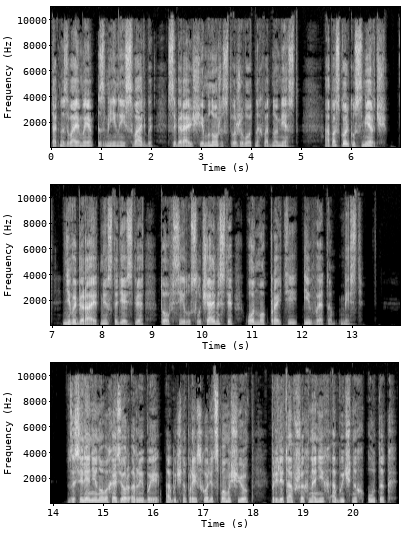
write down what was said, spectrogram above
так называемые «змеиные свадьбы», собирающие множество животных в одно место. А поскольку смерч не выбирает место действия, то в силу случайности он мог пройти и в этом месте. Заселение новых озер рыбой обычно происходит с помощью прилетавших на них обычных уток,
